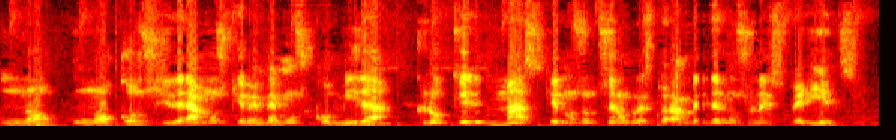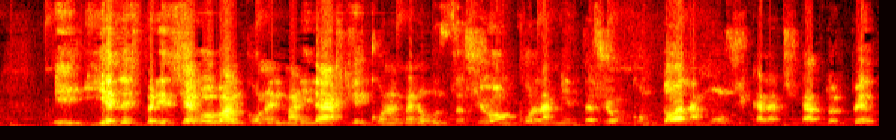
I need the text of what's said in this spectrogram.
no, no consideramos que vendemos comida, creo que más que nosotros ser un restaurante, vendemos una experiencia. Y, y es la experiencia global con el maridaje, con el menú gustación, con la ambientación, con toda la música, la chingada, todo el pedo.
